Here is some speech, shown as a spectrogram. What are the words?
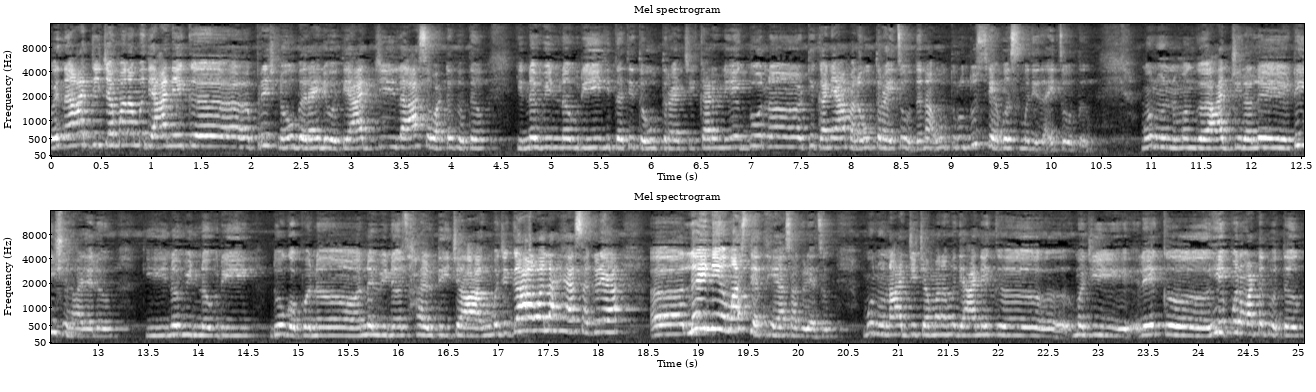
पण आजीच्या मनामध्ये अनेक प्रश्न उभे राहिले होते. आजीला असं वाटत होतं की नवीन नवरी हिथं तिथं उतरायची. कारण एक दोन ठिकाणी आम्हाला उतरायचं होतं ना उतरून दुसऱ्या बसमध्ये जायचं होतं. म्हणून मग आजीला लय टेन्शन आलेलं की नवीन नवरी दोघं पण नवीनच हळदीच्या अंग म्हणजे गावाला ह्या सगळ्या लय नियम असतात ह्या सगळ्याचं. म्हणून आजीच्या मनामध्ये अनेक म्हणजे एक हे पण वाटत होतं.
